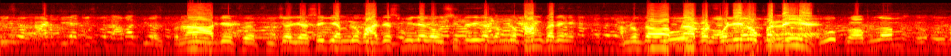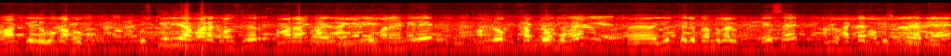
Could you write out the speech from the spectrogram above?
जिसको कार्ड दिया जिसको दावत दिया कल्पना आगे फ्यूचर जैसे कि हम लोग को आदेश मिलेगा उसी तरीके से हम लोग काम करेंगे। हम लोग तो अपना पोर्टफोलियो के ऊपर नहीं है। जो प्रॉब्लम वार्ड के लोगों का होगा उसके लिए हमारा काउंसलर हमारा हमारा एमएलए हम लोग सब लोग जो है यूथ का जो हम लोग का बेस है हम लोग हर टाइम ऑफ़िस में रहते हैं।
